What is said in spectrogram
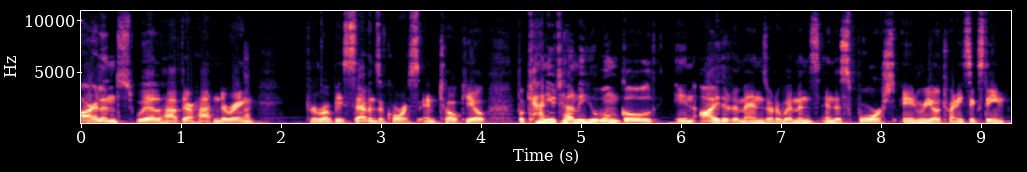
Ireland will have their hat in the ring for the rugby sevens, of course, in Tokyo. But can you tell me who won gold in either the men's or the women's in the sport in Rio 2016?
